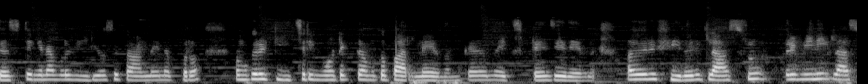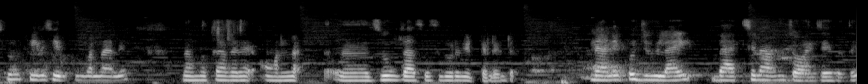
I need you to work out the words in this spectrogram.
ജസ്റ്റ് ഇങ്ങനെ നമ്മൾ വീഡിയോസ് കാണുന്നതിനപ്പുറം നമുക്കൊരു ടീച്ചർ ഇങ്ങോട്ടേക്ക് നമുക്ക് പറഞ്ഞായിരുന്നു. നമുക്ക് അതൊന്ന് എക്സ്പ്ലെയിൻ ചെയ്തായിരുന്നു അതൊരു ഫീൽ ഒരു ക്ലാസ് റൂം ഒരു മിനി ക്ലാസ് റൂം ഫീൽ ശരിക്കും പറഞ്ഞാൽ നമുക്ക് അവരെ ഓൺലൈൻ സൂം ക്ലാസ്സസിലൂടെ കിട്ടലുണ്ട്. ഞാനിപ്പോൾ ജൂലൈ ബാച്ചിലാണ് ജോയിൻ ചെയ്തത്.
